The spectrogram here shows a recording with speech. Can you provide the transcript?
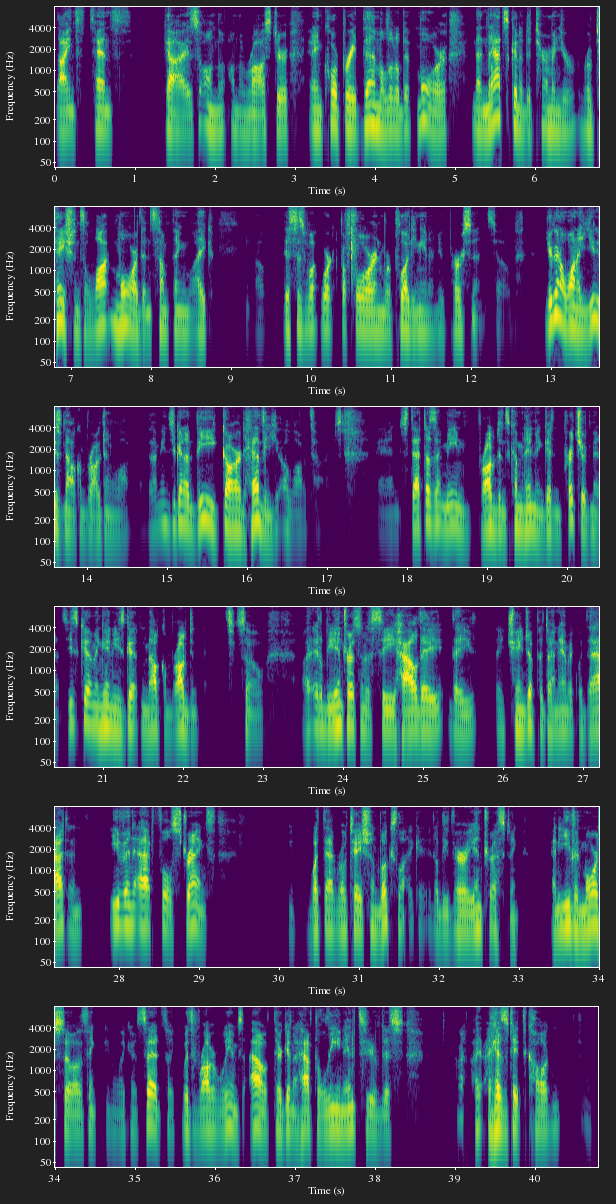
ninth, tenth guys on the on the roster and incorporate them a little bit more. And then that's going to determine your rotations a lot more than something like, you know, this is what worked before and we're plugging in a new person. So you're going to want to use Malcolm Brogdon a lot more. That means you're going to be guard heavy a lot of times. And that doesn't mean Brogdon's coming in and getting Pritchard minutes. He's coming in, he's getting Malcolm Brogdon minutes. So uh, it'll be interesting to see how they they they change up the dynamic with that, and even at full strength, what that rotation looks like. It'll be very interesting, and even more so, I think you know, like I said, like with Robert Williams out, they're going to have to lean into this. I, I hesitate to call it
